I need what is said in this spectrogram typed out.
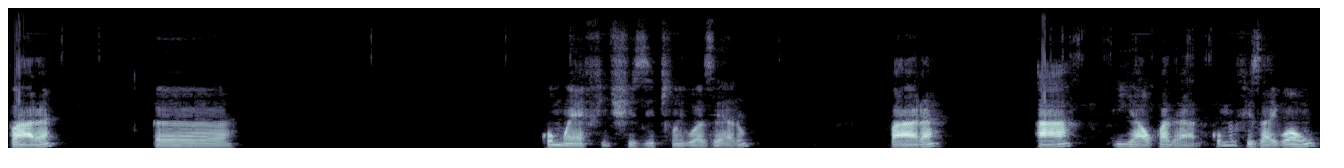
para uh, como f de xy igual a zero para a e a ao quadrado. Como eu fiz a igual a 1,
